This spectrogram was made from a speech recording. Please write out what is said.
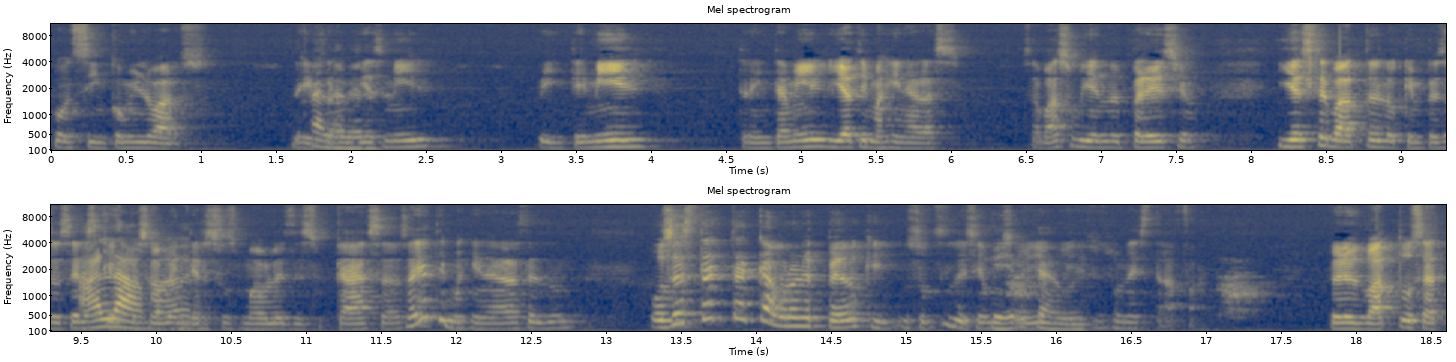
con 5 mil baros. De ahí fueron verga. 10 mil, 20 mil, 30 mil. Y ya te imaginarás. O sea, va subiendo el precio. Y este vato lo que empezó a hacer A es que empezó a vender sus muebles de su casa. O sea, ya te imaginarás. O sea, está tan cabrón el pedo que nosotros le decíamos, oye, güey, güey. eso es una estafa. Pero el vato, o sea,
